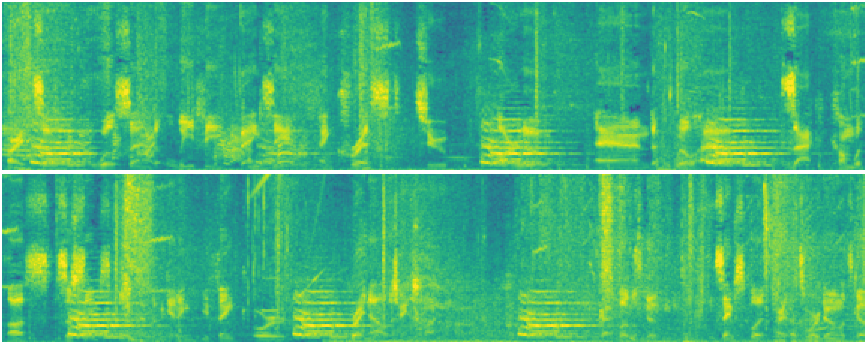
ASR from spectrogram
Alright, so we'll send Leafy, Banksy, and Chris to our node. And we'll have Zach come with us. So same split at the beginning, you think? Or right now, I'll change mine. Split was good. Same split. Alright, that's what we're doing. Let's go.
